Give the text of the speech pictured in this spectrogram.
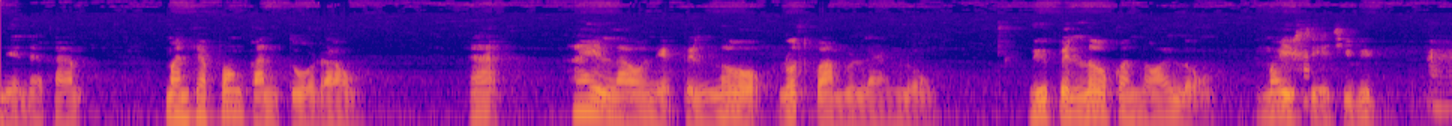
เนี่ยนะครับ มันจะป้องกันตัวเรานะให้เราเนี่ยเป็นโรคลดความรุนแรงลง หรือเป็นโรคก็น้อยลง ไม่เสียชีวิตๆอืม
